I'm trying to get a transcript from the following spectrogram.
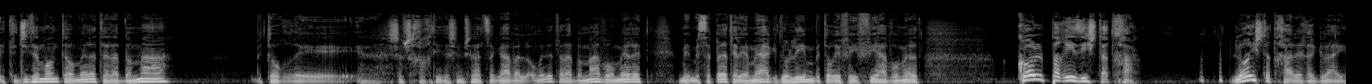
את ג'יטה מונטה אומרת על הבמה, בתור, אה, עכשיו שכחתי את השם של ההצגה, אבל עומדת על הבמה ואומרת, מספרת על ימיה הגדולים בתור יפהפייה, ואומרת, כל פריז השתתחה. לא השתתחה לרגליי.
